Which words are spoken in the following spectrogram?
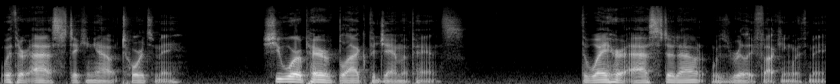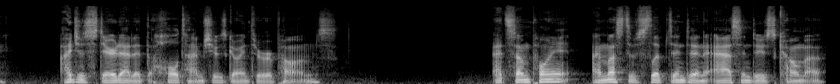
with her ass sticking out towards me. She wore a pair of black pajama pants. The way her ass stood out was really fucking with me. I just stared at it the whole time she was going through her poems. At some point, I must have slipped into an ass induced coma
